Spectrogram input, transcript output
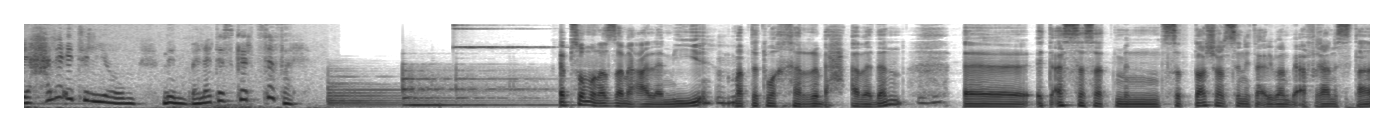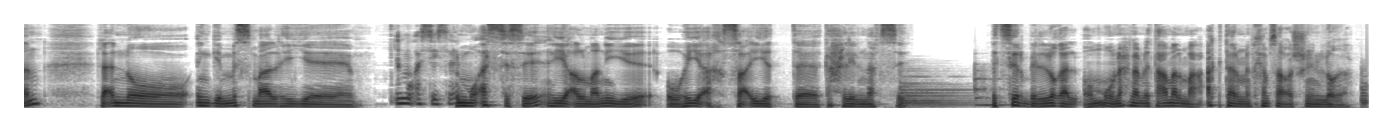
بحلقة اليوم من بلا تذكرة سفر. ابسو منظمة عالمية ما بتتوخر ربح أبدا. آه تأسست من 16 سنة تقريبا بأفغانستان لأنه إنجي مسمال هي المؤسسة. المؤسسة هي ألمانية وهي أخصائية آه، تحليل نفسي. بتصير باللغة الأم ونحن بنتعامل مع أكثر من 25 لغة.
